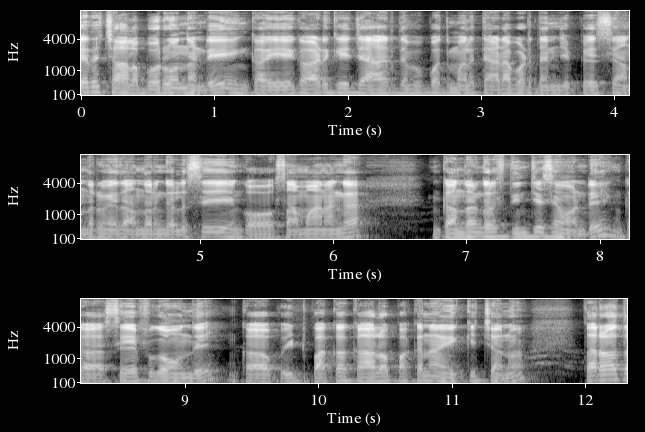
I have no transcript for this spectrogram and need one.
అయితే చాలా బరువు ఉందండి. ఇంకా ఏ కాడికి జాగ్రత్త దింపకపోతే మళ్ళీ తేడా పడుతుందని చెప్పేసి అందరం ఏదో అందరం కలిసి ఇంకో సమానంగా ఇంకా అందరం కలిసి దించేసామండి. ఇంకా సేఫ్గా ఉంది. ఇంకా ఇటు పక్క కాలువ పక్కన ఎక్కించాను తర్వాత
